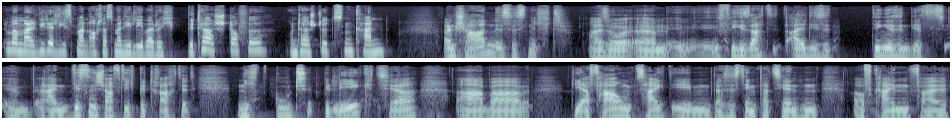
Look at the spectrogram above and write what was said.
Immer mal wieder liest man auch, dass man die Leber durch Bitterstoffe unterstützen kann. Ein Schaden ist es nicht. Also ähm, wie gesagt, all diese Dinge sind jetzt äh, rein wissenschaftlich betrachtet nicht gut belegt, ja, aber die Erfahrung zeigt eben, dass es dem Patienten auf keinen Fall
